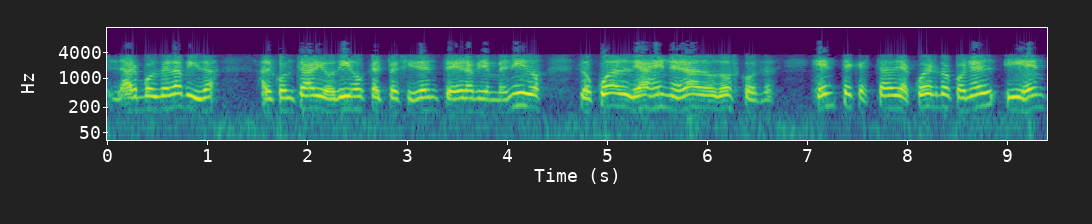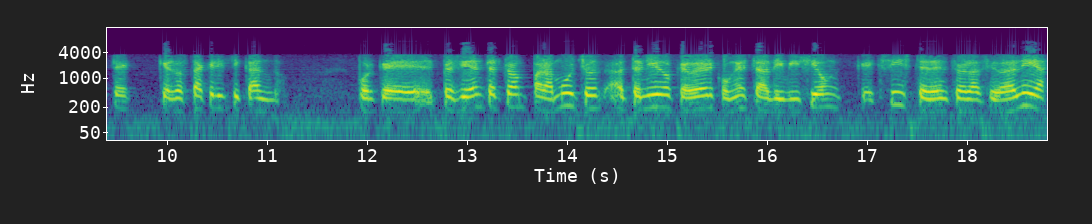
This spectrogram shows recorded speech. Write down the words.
el árbol de la vida, al contrario, dijo que el presidente era bienvenido, lo cual le ha generado dos cosas. Gente que está de acuerdo con él y gente que lo está criticando. Porque el presidente Trump para muchos ha tenido que ver con esta división que existe dentro de la ciudadanía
